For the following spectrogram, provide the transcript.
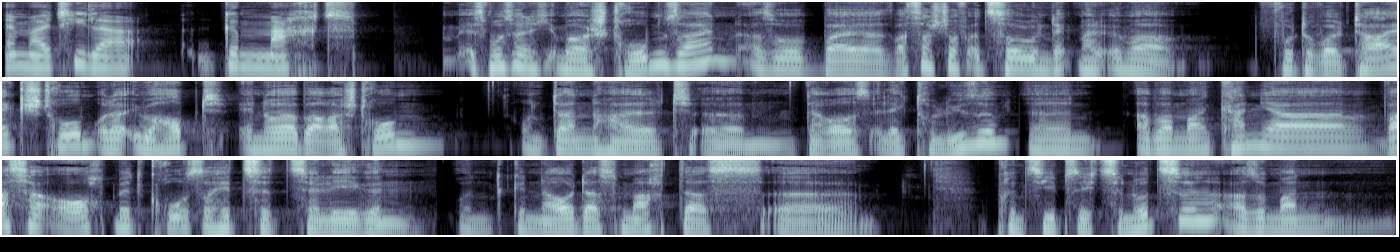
MITler gemacht? Es muss ja nicht immer Strom sein. Also bei Wasserstofferzeugung denkt man immer, Photovoltaikstrom oder überhaupt erneuerbarer Strom und dann halt ähm, daraus Elektrolyse. Äh, aber man kann ja Wasser auch mit großer Hitze zerlegen. Und genau das macht das äh, Prinzip sich zunutze. Also man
